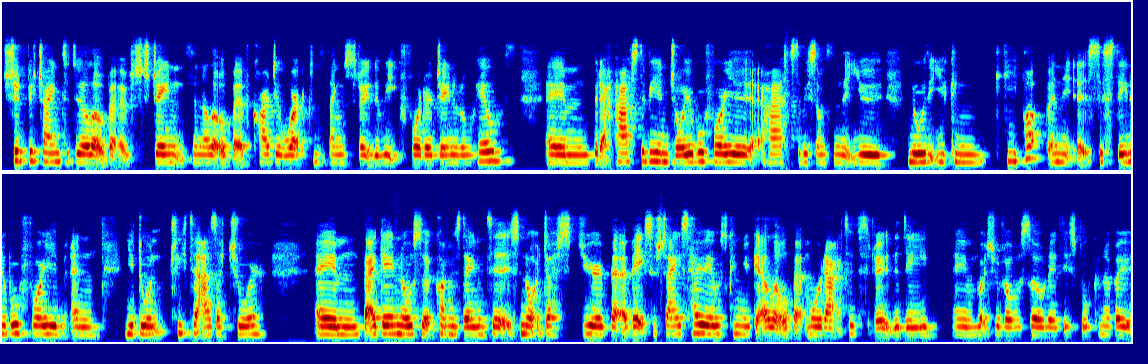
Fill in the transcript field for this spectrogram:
should be trying to do a little bit of strength and a little bit of cardio work and things throughout the week for our general health. Um, but it has to be enjoyable for you, it has to be something that you know that you can keep up and it's sustainable for you and you don't treat it as a chore. Um, but again, also it comes down to it's not just your bit of exercise. How else can you get a little bit more active throughout the day, um, which we've obviously already spoken about.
